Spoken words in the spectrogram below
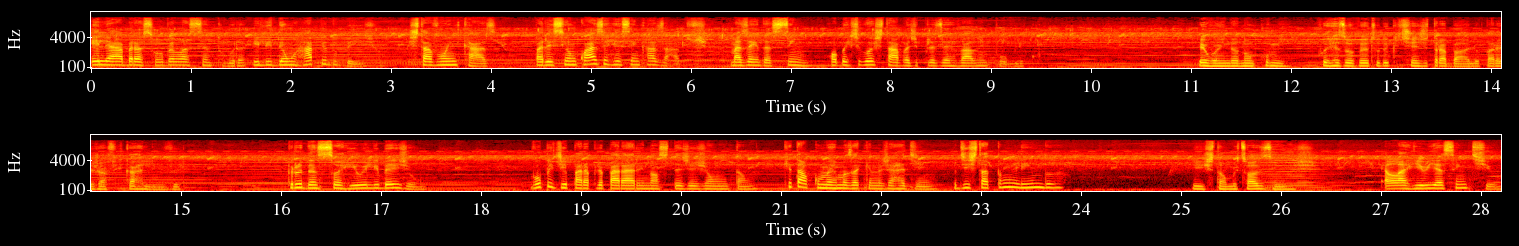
Ele a abraçou pela cintura e lhe deu um rápido beijo. Estavam em casa, pareciam quase recém-casados, mas ainda assim, Robert gostava de preservá-lo em público. Eu ainda não comi. Fui resolver tudo que tinha de trabalho para já ficar livre. Prudence sorriu e lhe beijou. Vou pedir para prepararem nosso de jejum então. Que tal comermos aqui no jardim? O dia está tão lindo e estamos sozinhos. Ela riu e assentiu.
